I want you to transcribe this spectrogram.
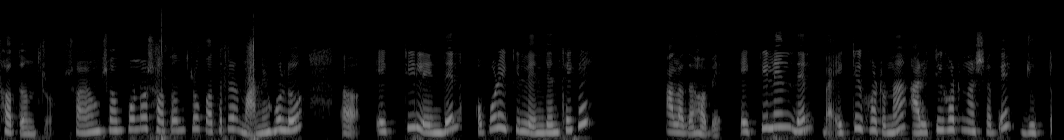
স্বতন্ত্র। স্বয়ং সম্পূর্ণ স্বতন্ত্র কথাটার মানে হলো একটি লেনদেন অপর একটি লেনদেন থেকে আলাদা হবে। একটি লেনদেন বা একটি ঘটনা আরেকটি ঘটনার সাথে যুক্ত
